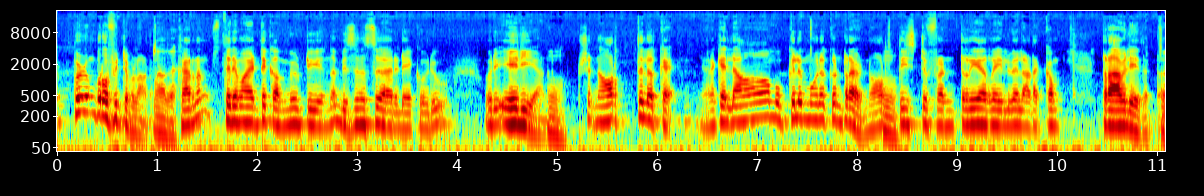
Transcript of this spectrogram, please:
എപ്പോഴും പ്രോഫിറ്റബിൾ ആണ്. കാരണം സ്ഥിരമായിട്ട് കമ്മ്യൂട്ട് ചെയ്യുന്ന ബിസിനസ്സുകാരുടെയൊക്കെ ഒരു ഒരു ഏരിയ ആണ്. പക്ഷെ നോർത്തിലൊക്കെ എനിക്ക് എല്ലാ മുക്കിലും മൂലക്കും ട്രാവൽ നോർത്ത് ഈസ്റ്റ് ഫ്രണ്ടിയർ റെയിൽവേയിൽ അടക്കം ട്രാവൽ ചെയ്തിട്ട്.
